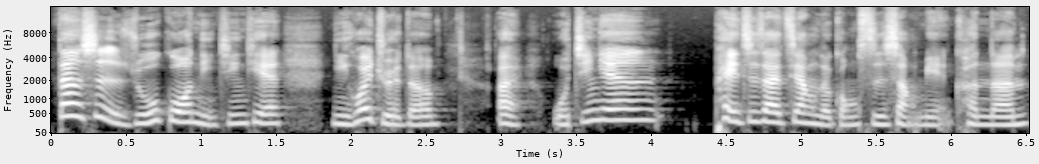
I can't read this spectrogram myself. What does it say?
但是如果你今天你会觉得，哎，我今天配置在这样的公司上面，可能。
